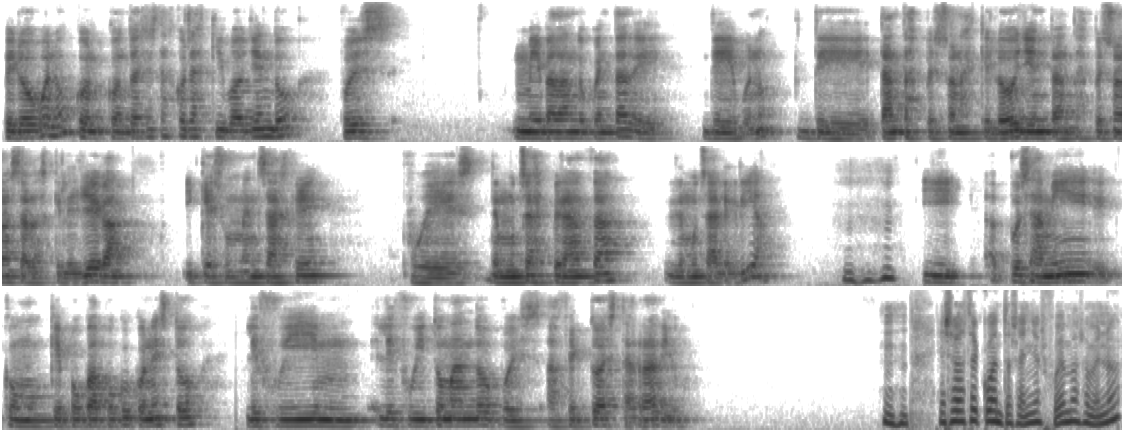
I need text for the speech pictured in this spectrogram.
Pero bueno, con, con todas estas cosas que iba oyendo, pues me iba dando cuenta de, de, bueno, de tantas personas que lo oyen, tantas personas a las que le llega y que es un mensaje pues de mucha esperanza y de mucha alegría. Y pues a mí como que poco a poco con esto le fui, le fui tomando pues afecto a esta radio. ¿Eso hace cuántos años fue, más o menos?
